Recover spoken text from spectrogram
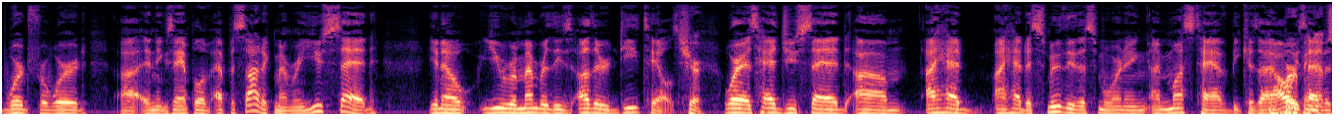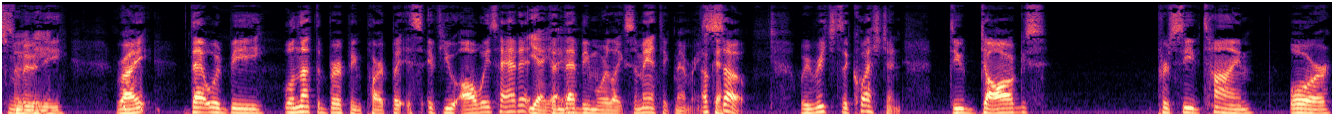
word for word uh, an example of episodic memory. You said, you know, you remember these other details. Sure. Whereas had you said, um, I had I had a smoothie this morning. I must have because I And always have a smoothie. smoothie, right? That would be well, not the burping part, but if you always had it, Yeah, yeah, then yeah. that'd be more like semantic memory. Okay. So we reached the question: Do dogs perceive time, or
